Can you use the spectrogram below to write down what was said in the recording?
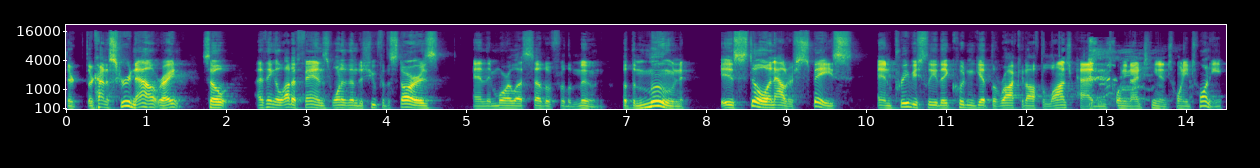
they're they're kind of screwed now, right? So I think a lot of fans wanted them to shoot for the stars, and they more or less settled for the moon. But the moon is still in outer space, and previously they couldn't get the rocket off the launch pad in 2019 and 2020,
